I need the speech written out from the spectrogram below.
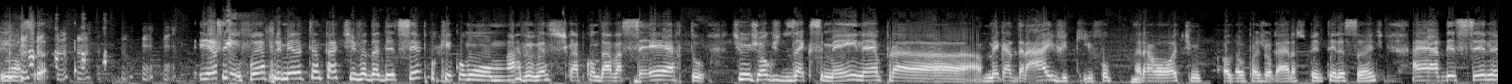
Nossa. E assim, foi a primeira tentativa da DC, porque como Marvel vs Capcom dava certo, tinha os jogos dos X-Men, né, pra Mega Drive, que foi, era ótimo, dava pra jogar, era super interessante. Aí a DC, né,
